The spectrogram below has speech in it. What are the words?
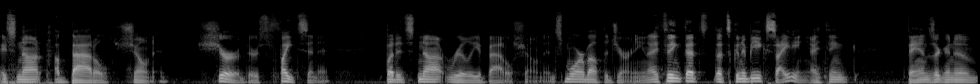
it's not a battle shonen. Sure, there's fights in it, but it's not really a battle shonen. It's more about the journey, and I think that's that's going to be exciting. I think fans are going to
